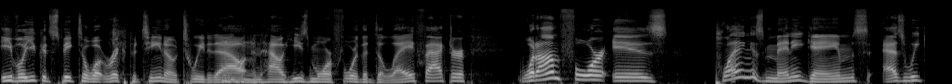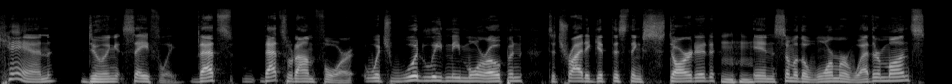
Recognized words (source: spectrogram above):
evil you could speak to what rick pitino tweeted out mm-hmm. and how he's more for the delay factor. What i'm for is playing as many games as we can doing it safely. That's that's what I'm for, which would leave me more open to try to get this thing started mm-hmm. in some of the warmer weather months.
